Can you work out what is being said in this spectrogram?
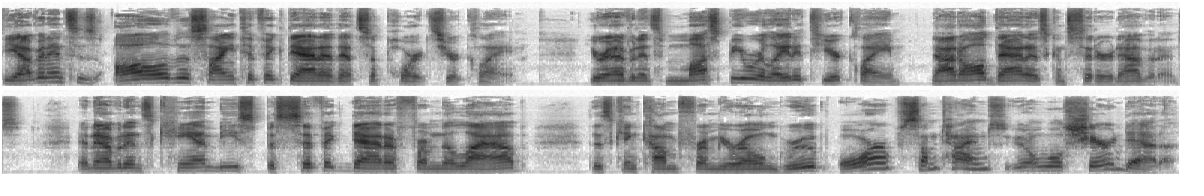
The evidence is all of the scientific data that supports your claim. Your evidence must be related to your claim. Not all data is considered evidence. And evidence can be specific data from the lab. This can come from your own group, or sometimes you know, we'll share data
